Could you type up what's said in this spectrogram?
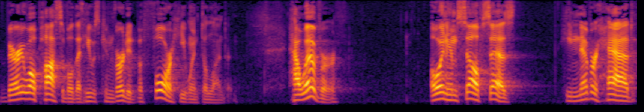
very well possible that he was converted before he went to London. However, Owen himself says he never had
